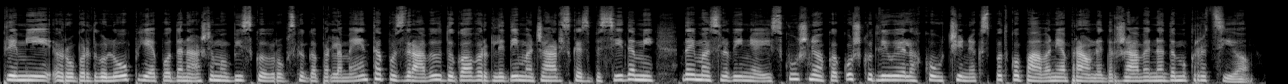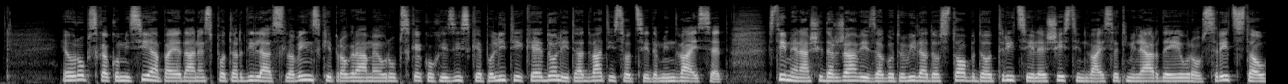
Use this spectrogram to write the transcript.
Premijer Robert Golop je po današnjem obisku Evropskega parlamenta pozdravil dogovor glede Mačarske z besedami, da ima Slovenija izkušnjo, kako škodljiv je lahko učinek spodkopavanja pravne države na demokracijo. Evropska komisija pa je danes potrdila slovenski program Evropske kohezijske politike do leta 2027. S tem je naši državi zagotovila dostop do 3,26 milijarde evrov sredstev,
